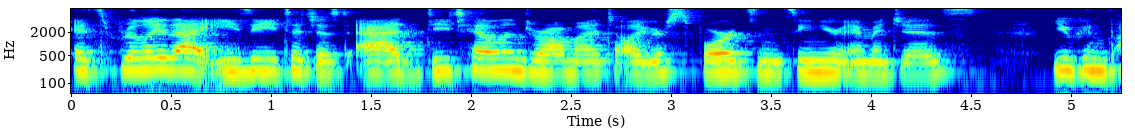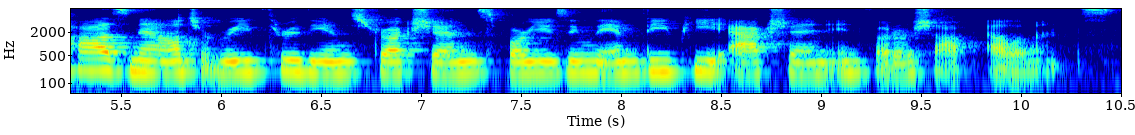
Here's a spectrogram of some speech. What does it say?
It's really that easy to just add detail and drama to all your sports and senior images. You can pause now to read through the instructions for using the MVP action in Photoshop Elements.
